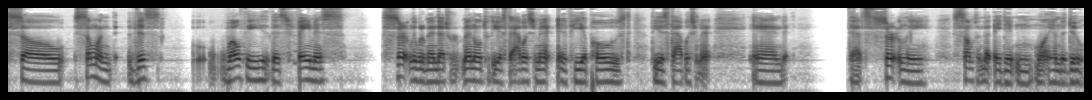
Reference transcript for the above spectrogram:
so, someone this wealthy, this famous, certainly would have been detrimental to the establishment if he opposed the establishment. And that's certainly something that they didn't want him to do.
